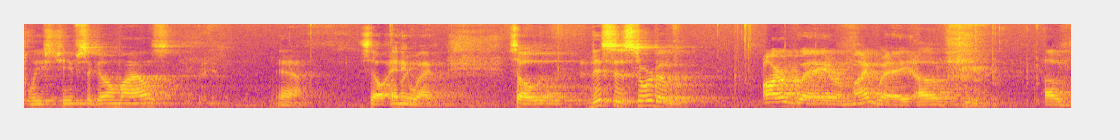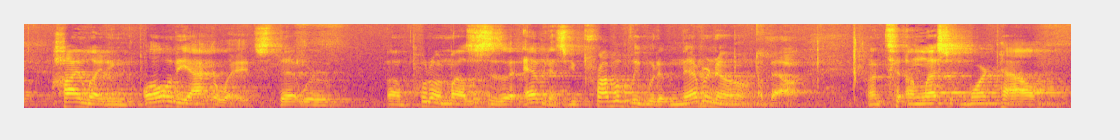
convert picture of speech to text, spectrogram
police chiefs ago, Miles? Yeah. So anyway, so this is sort of our way or my way of, of highlighting all of the accolades that were um, put on Miles. This is evidence you probably would have never known about unless Mark Powell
